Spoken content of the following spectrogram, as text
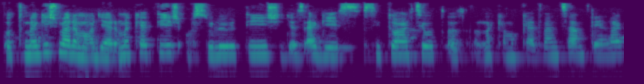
ott megismerem a gyermeket is, a szülőt is, így az egész szituációt, az nekem a kedvencem tényleg.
